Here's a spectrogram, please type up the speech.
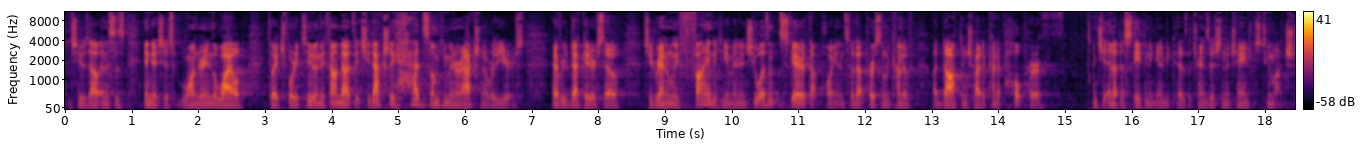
And she was out, and this is India, she's just wandering in the wild till age 42, and they found out that she'd actually had some human interaction over the years. Every decade or so, she'd randomly find a human, and she wasn't scared at that point, and so that person would kind of adopt and try to kind of help her. And she ended up escaping again because the transition, the change was too much.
